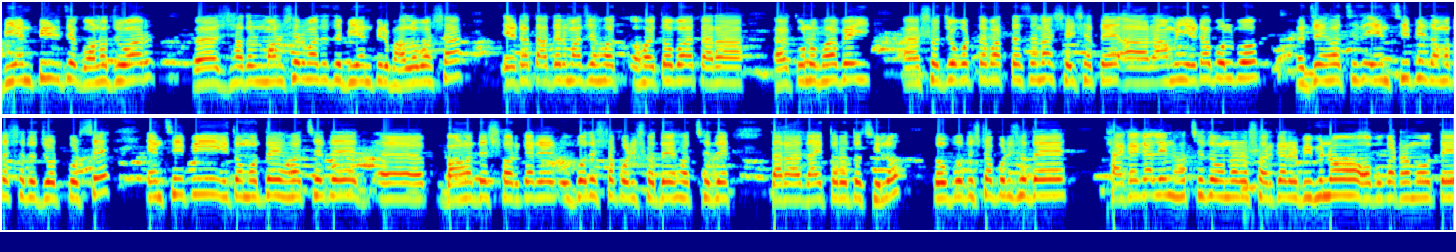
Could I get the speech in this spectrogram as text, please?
বিএনপির যে গণজোয়ার সাধারণ মানুষের মাঝে যে বিএনপির ভালোবাসা, এটা তাদের মাঝে হয়ত- হয়তোবা তারা কোনোভাবেই সহ্য করতে পারতেছে না সেই সাথে। আর আমি এটা বলব যে হচ্ছে যে এনসিপি আমাদের সাথে জোট করছে। এনসিপি ইতোমধ্যে হচ্ছে যে বাংলাদেশ সরকারের উপদেষ্টা পরিষদে হচ্ছে যে তারা দায়িত্বরত ছিল। তো উপদেষ্টা পরিষদে থাকাকালীন হচ্ছে যে ওনারা সরকারের বিভিন্ন অবকাঠামোতে,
